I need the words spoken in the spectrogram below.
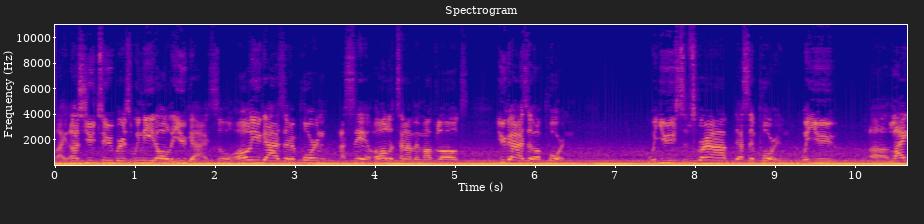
like us YouTubers, we need all of you guys. So all of you guys are important. I say it all the time in my vlogs. You guys are important. When you subscribe, that's important. When you uh, like,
